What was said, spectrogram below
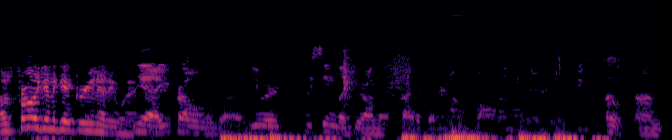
I was probably gonna get green anyway. Yeah, you probably were. You were. You seemed like you were on that side of it. Oh, um.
